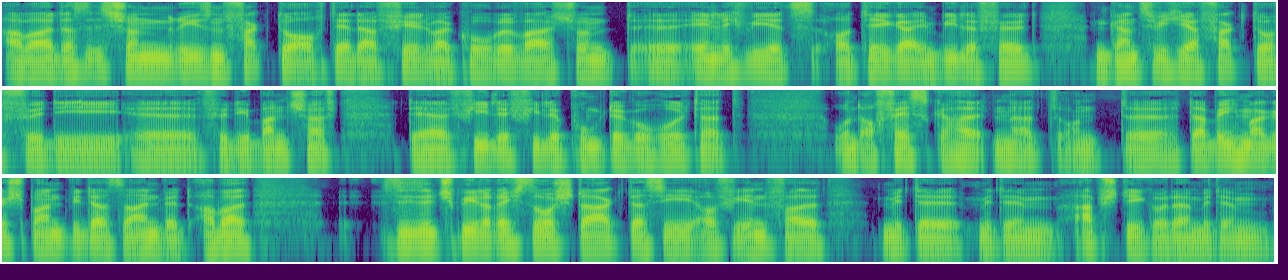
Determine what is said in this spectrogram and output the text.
Aber das ist schon ein Riesenfaktor auch, der da fehlt, weil Kobel war schon äh, ähnlich wie jetzt Ortega in Bielefeld ein ganz wichtiger Faktor für die, äh, für die Mannschaft, der viele, viele Punkte geholt hat und auch festgehalten hat. Und äh, da bin ich mal gespannt, wie das sein wird. Aber sie sind spielerisch so stark, dass sie auf jeden Fall mit, der, mit dem Abstieg oder mit dem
